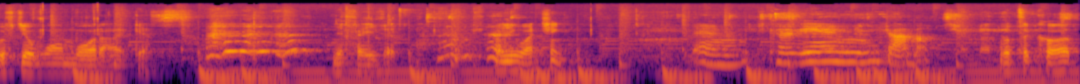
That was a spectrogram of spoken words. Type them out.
with your warm water, I guess. your favorite. What are you watching? And Korean drama, What's it called?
